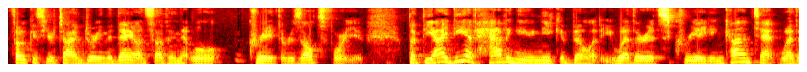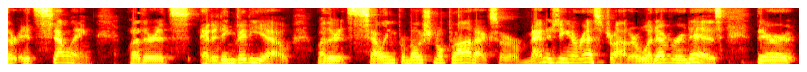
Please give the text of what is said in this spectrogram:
focus your time during the day on something that will create the results for you. But the idea of having a unique ability, whether it's creating content, whether it's selling, whether it's editing video, whether it's selling promotional products or managing a restaurant or whatever it is, there are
